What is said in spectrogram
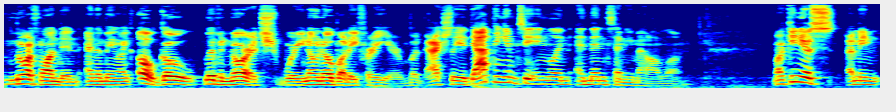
North London and then being like, oh, go live in Norwich where you know nobody for a year, but actually adapting him to England and then sending him out on loan. Marquinhos, I mean,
